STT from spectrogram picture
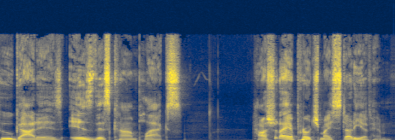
who God is is this complex, how should I approach my study of him?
